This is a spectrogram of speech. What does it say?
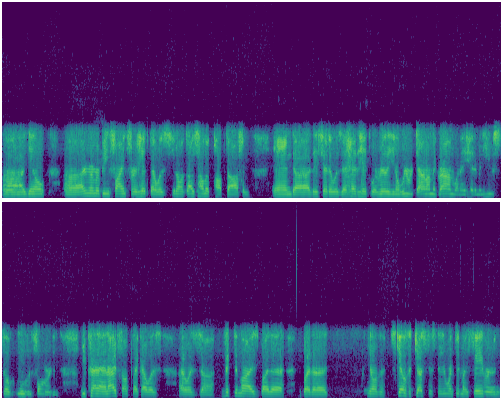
Uh, you know, uh, I remember being fined for a hit that was you know a guy's helmet popped off and. And uh, they said it was a head hit where really, you know, we were down on the ground when I hit him, and he was still moving forward. And you kind of, and I felt like I was, I was uh, victimized by the, by the, you know, the scales of justice they weren't in my favor, and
